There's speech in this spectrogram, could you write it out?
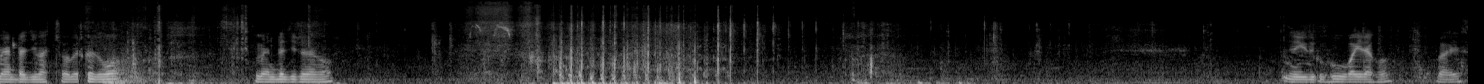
ম্যান্ডাজি বাচ্চাও বের করে দেবো। ম্যান্ডাজিটা দেখো। এই দুটো হু ভাই, দেখো গাইস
